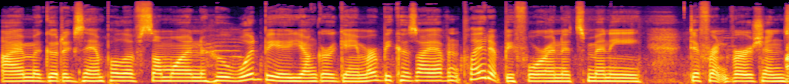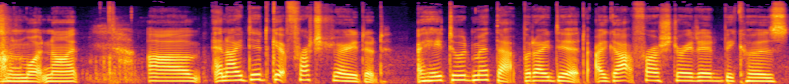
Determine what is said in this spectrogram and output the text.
I'm a good example of someone who would be a younger gamer because I haven't played it before in its many different versions and whatnot. Um, and I did get frustrated. I hate to admit that, but I did. I got frustrated because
